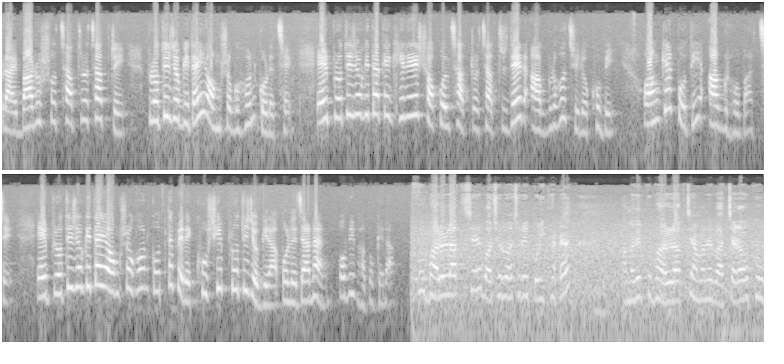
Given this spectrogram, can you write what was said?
প্রায় বারোশো ছাত্রছাত্রী প্রতিযোগিতায় অংশগ্রহণ করেছে। এই প্রতিযোগিতাকে ঘিরে সকল ছাত্রছাত্রীদের আগ্রহ ছিল খুবই। অঙ্কের প্রতি আগ্রহ বাড়ছে। এই প্রতিযোগিতায় অংশগ্রহণ করতে পেরে খুশি প্রতিযোগীরা বলে জানান অভিভাবকেরা। খুব ভালো লাগছে বছর বছরের পরীক্ষাটা। আমাদের খুব ভালো লাগছে আমাদের বাচ্চারাও খুব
